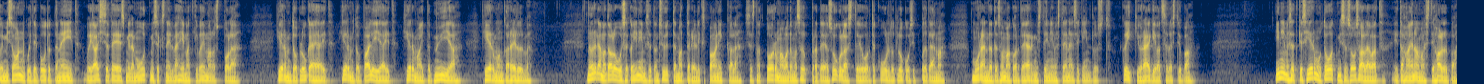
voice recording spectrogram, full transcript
või mis on, kuid ei puuduta neid või asjade ees, mille muutmiseks neil vähimatki võimalust pole. hirm toob lugejaid, hirm toob valijaid, hirm aitab müüa, hirm on ka relv. Nõrgema taluvusega inimesed on süütematerjaliks paanikale, sest nad tormavad oma sõprade ja sugulaste juurde kuuldud lugusid põdema, murendades omakorda järgmiste inimeste enesekindlust. kõik ju räägivad sellest juba inimesed, kes hirmu tootmises osalevad, ei taha enamasti halba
